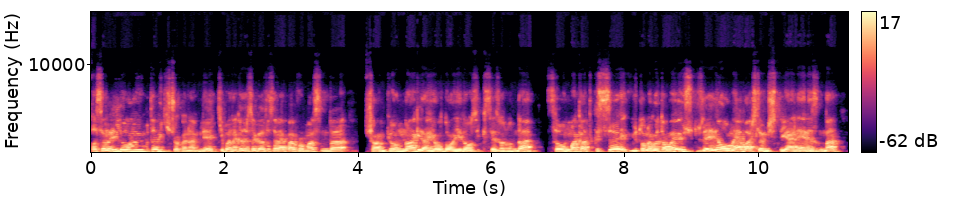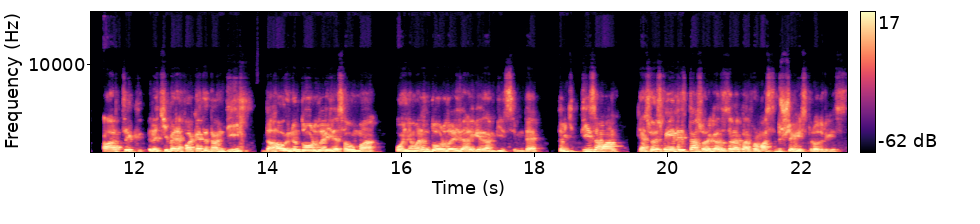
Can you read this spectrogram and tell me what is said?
Hasan Ali ile olan uyumu tabii ki çok önemli. Ki bana kalırsa Galatasaray performansında şampiyonluğa giden yolda 17-18 sezonunda savunma katkısı Yuto Nagotama'ya üst düzeyde olmaya başlamıştı. Yani en azından artık rakibe refakat eden değil, daha oyunun doğrularıyla, savunma oynamanın doğrularıyla hareket eden bir isimdi. Tabii gittiği zaman yani sözleşme yeniledikten sonra Galatasaray performansı düşüşe geçti Rodriguez.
